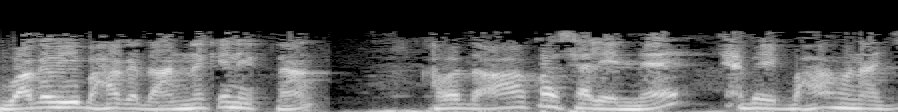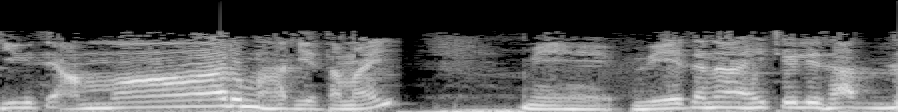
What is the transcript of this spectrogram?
වග විභාග දන්න කෙනෙක් නම් කවදාකවත් සැලෙන්නේ නැහැ. හැබැයි භාවනා ජීවිතේ අමාරුම හරිය තමයි මේ වේදනා හිතවිලි සද්ද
